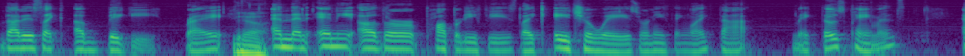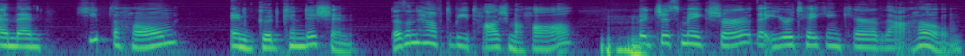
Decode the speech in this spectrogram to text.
That is like a biggie, right? Yeah. And then any other property fees like HOAs or anything like that, make those payments, and then keep the home in good condition. Doesn't have to be Taj Mahal, but just make sure that you're taking care of that home.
